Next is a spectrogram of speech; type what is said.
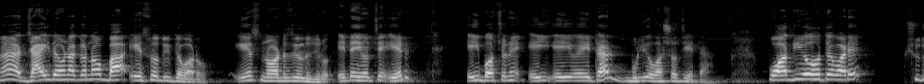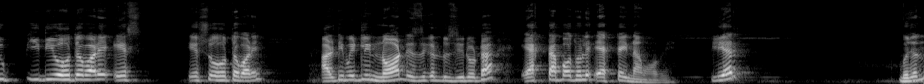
হ্যাঁ যাই দাও না কেন, বা এসও দিতে পারো। S not equal to zero এটাই হচ্ছে এর, এই বচনে, এই এই, এইটার বুলীয় ভাষ্য হচ্ছে এটা। প দিয়েও হতে পারে শুধু পি দিয়েও হতে পারে এস এসও হতে পারে আলটিমেটলি নট ইজিক্যাল টু জিরোটা একটা পথ হলে একটাই নাম হবে। ক্লিয়ার বুঝলেন?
